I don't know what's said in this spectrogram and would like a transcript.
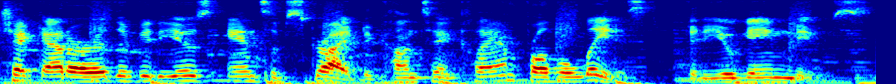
check out our other videos, and subscribe to Content Clam for all the latest video game news.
